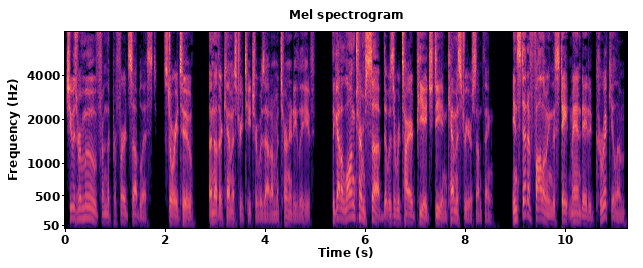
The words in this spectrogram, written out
She was removed from the preferred sub list. Story two another chemistry teacher was out on maternity leave. They got a long term sub that was a retired PhD in chemistry or something. Instead of following the state mandated curriculum,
